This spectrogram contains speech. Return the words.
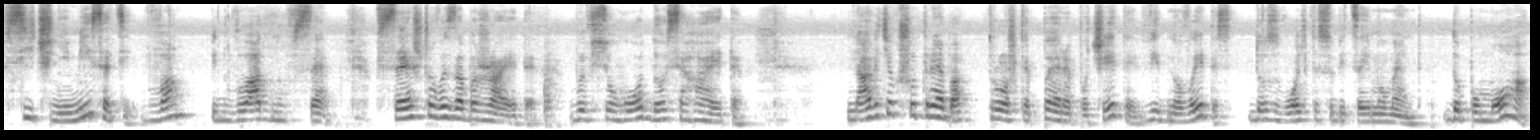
в січні місяці вам підвладно все. Все, що ви забажаєте, ви всього досягаєте. Навіть якщо треба трошки перепочити, відновитись, дозвольте собі цей момент. Допомога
